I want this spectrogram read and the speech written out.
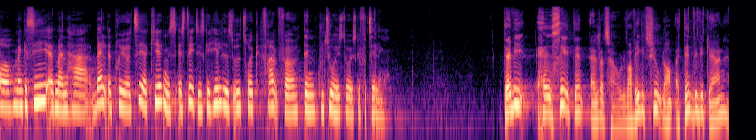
Og man kan sige, at man har valgt at prioritere kirkens æstetiske helhedsudtryk frem for den kulturhistoriske fortælling. Da vi havde set den altertavle, var vi ikke i tvivl om, at den vil vi gerne,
